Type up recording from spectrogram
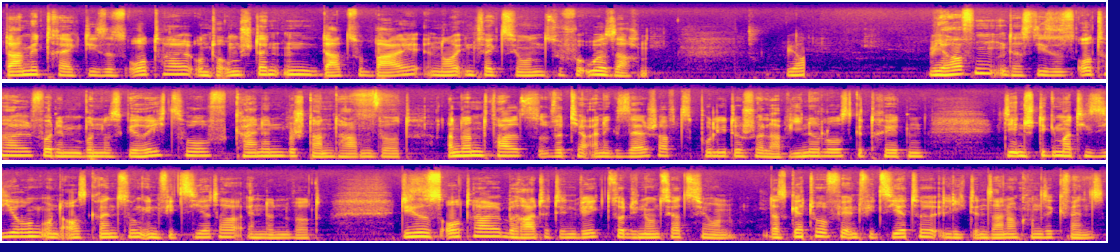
Damit trägt dieses Urteil unter Umständen dazu bei, Neuinfektionen zu verursachen. Wir hoffen, dass dieses Urteil vor dem Bundesgerichtshof keinen Bestand haben wird. Andernfalls wird ja eine gesellschaftspolitische Lawine losgetreten, die in Stigmatisierung und Ausgrenzung Infizierter enden wird. Dieses Urteil bereitet den Weg zur Denunziation. Das Ghetto für Infizierte liegt in seiner Konsequenz.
